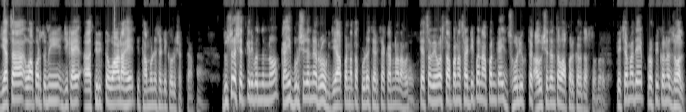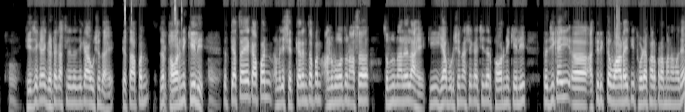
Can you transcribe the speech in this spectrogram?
याचा वापर तुम्ही जी काही अतिरिक्त वाढ आहे ती थांबवण्यासाठी करू शकता. दुसरं शेतकरी बंधूंनो काही बुरशीजन्य रोग जे आपण आता पुढे चर्चा करणार आहोत हो. त्याचं व्यवस्थापनासाठी पण आपण काही झोलयुक्त औषधांचा वापर करत असतो. बरोबर. त्याच्यामध्ये प्रोपिकोनाझॉल हो. हे जे काही घटक असलेलं जे काही औषध आहे त्याचा आपण जर फवारणी केली हो. तर त्याचा एक आपण म्हणजे शेतकऱ्यांचा पण अनुभवातून असं समजून आलेलं आहे की ह्या बुरशीनाशकाची जर फवारणी केली तर जी काही अतिरिक्त वाढ आहे ती थोड्याफार प्रमाणामध्ये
